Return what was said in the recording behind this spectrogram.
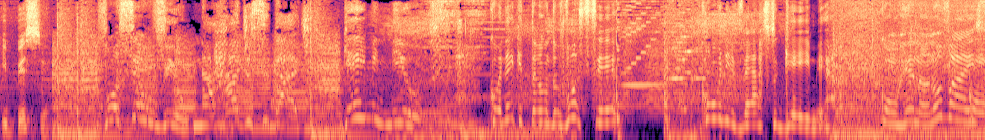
e PC. Você ouviu na Rádio Cidade Game News. Conectando você com o universo gamer. Com Renan Novaes. Com.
